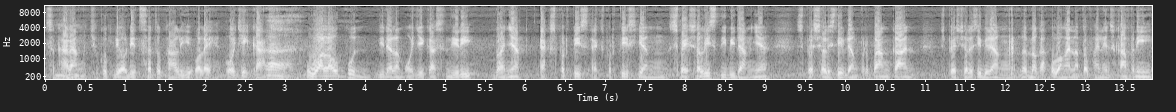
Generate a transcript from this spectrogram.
sekarang cukup diaudit satu kali oleh OJK. Ah. Walaupun di dalam OJK sendiri banyak ekspertis-ekspertis yang spesialis di bidangnya, spesialis di bidang perbankan, spesialis di bidang lembaga keuangan atau finance company,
